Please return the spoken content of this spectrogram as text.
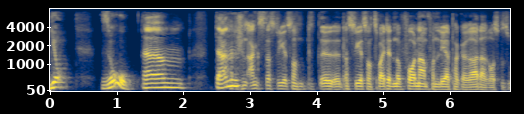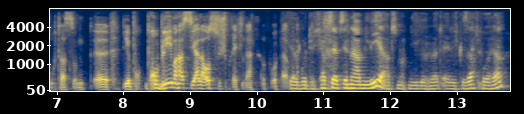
Jo. So, ähm, Ich hatte dann, schon Angst, dass du jetzt noch, äh, dass du jetzt noch zweite Vornamen von Lea Paccarada rausgesucht hast und äh, dir Pro Probleme hast, die alle auszusprechen. Oder? ja gut, ich habe selbst den Namen Leat noch nie gehört, ehrlich gesagt, vorher.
